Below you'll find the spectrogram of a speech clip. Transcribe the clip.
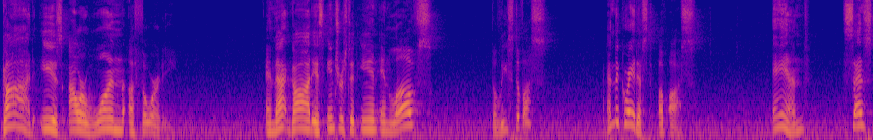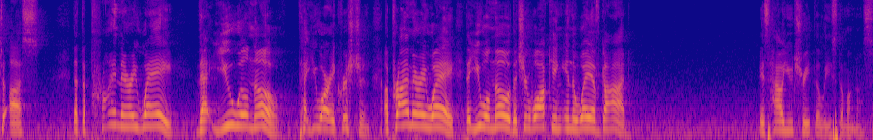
God is our one authority. And that God is interested in and loves the least of us and the greatest of us. And says to us that the primary way that you will know that you are a Christian, a primary way that you will know that you're walking in the way of God, is how you treat the least among us.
